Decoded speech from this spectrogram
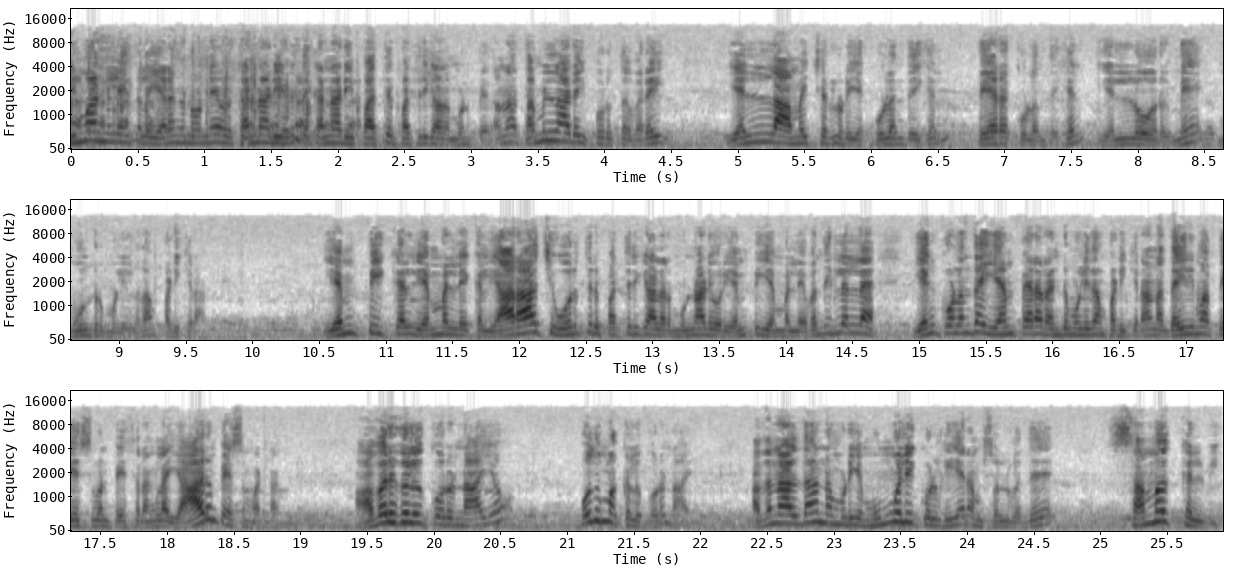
விமான நிலையத்துல இறங்கினோடனே ஒரு கண்ணாடி எடுத்து கண்ணாடி பார்த்து பத்திரிகையாளர் முன் பேச ஆனா தமிழ்நாடை பொறுத்தவரை எல்லா அமைச்சர்களுடைய குழந்தைகள் பேர குழந்தைகள் எல்லோருமே மூன்று மொழியில தான் படிக்கிறாங்க. எம்பிக்கள் எம்எல்ஏக்கள் யாராச்சும் ஒருத்தர் பத்திரிகையாளர் முன்னாடி ஒரு எம்பி எம்எல்ஏ வந்து இல்ல இல்ல என் குழந்தை என் பேர ரெண்டு மொழி தான் படிக்கிறான் நான் தைரியமா பேசுவேன் பேசுறாங்களா? யாரும் பேச மாட்டாங்க. அவர்களுக்கு ஒரு நியாயம் பொதுமக்களுக்கு ஒரு நியாயம். அதனால்தான் நம்முடைய மும்மொழி கொள்கையை நாம் சொல்வது சமக்கல்வி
